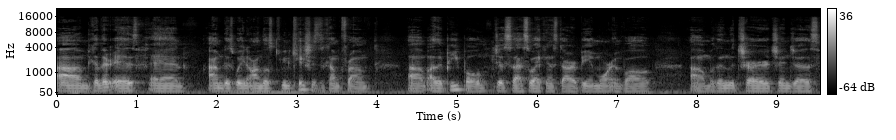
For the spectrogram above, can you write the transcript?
um, because there is, and I'm just waiting on those communications to come from um, other people just so I can start being more involved um, within the church and just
